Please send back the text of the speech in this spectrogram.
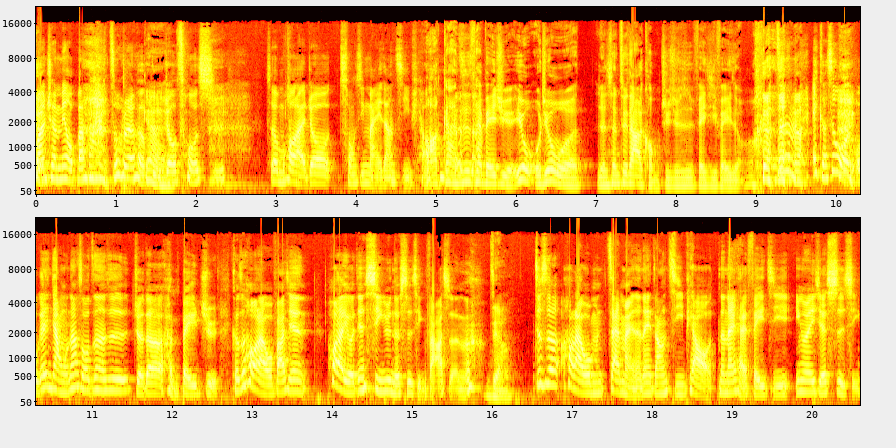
完全没有办法做任何补 救措施。所以我们后来就重新买一张机票。啊，干，这是太悲剧！因为我觉得我人生最大的恐惧就是飞机飞走。真的吗？哎、欸，可是我我跟你讲，我那时候真的是觉得很悲剧。可是后来我发现，后来有一件幸运的事情发生了。这样，就是后来我们再买的那张机票的那一台飞机，因为一些事情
